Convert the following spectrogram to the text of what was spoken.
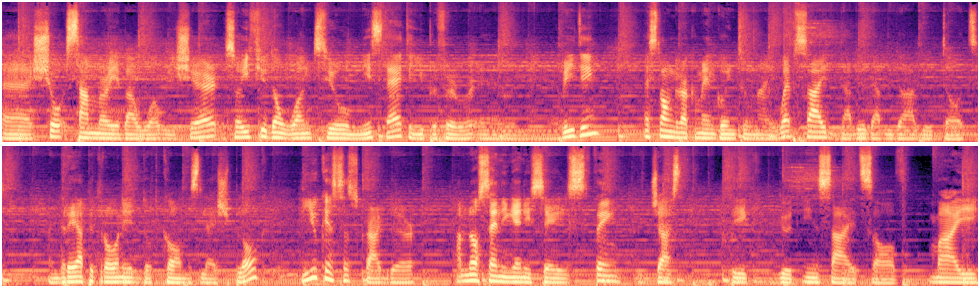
uh, short summary about what we share. So if you don't want to miss that and you prefer uh, reading, I strongly recommend going to my website www andreapetrone.com slash blog. You can subscribe there. I'm not sending any sales thing, just big, good insights of my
